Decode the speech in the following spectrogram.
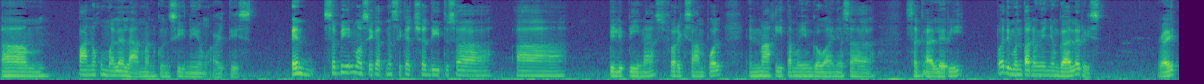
um, paano ko malalaman kung sino yung artist? And sabihin mo, sikat na sikat siya dito sa uh, Pilipinas, for example, and makita mo yung gawa niya sa sa gallery, pwede mong tanungin yung gallerist. Right?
